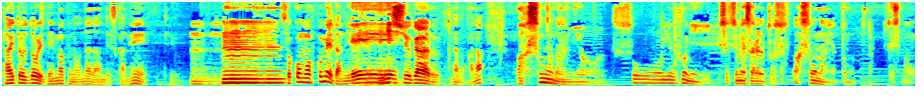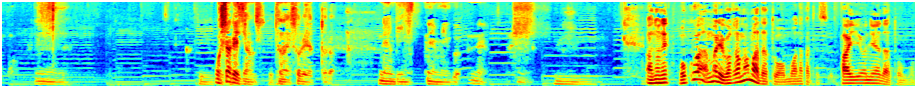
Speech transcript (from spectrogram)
タイトル通りデンマークの女なんですかねっていう。う。うんん。そこも含めダニ,、へーデニッシュガールなのかなあ、そうなんや。そういうふうに説明されると、あ、そうなんやと思ってしまうわ。うん。おしゃれじゃん。じゃない、それやったら。ネーミング、ネーミング。ね。うんあのね、僕はあんまりわがままだとは思わなかったです。パイオニアだと思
